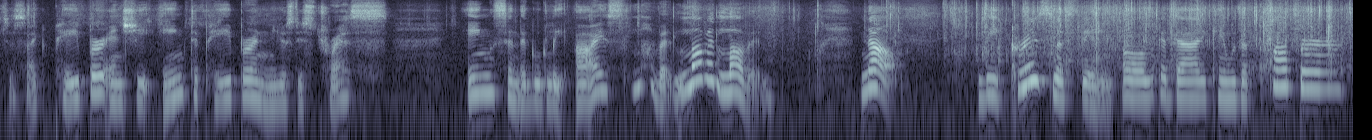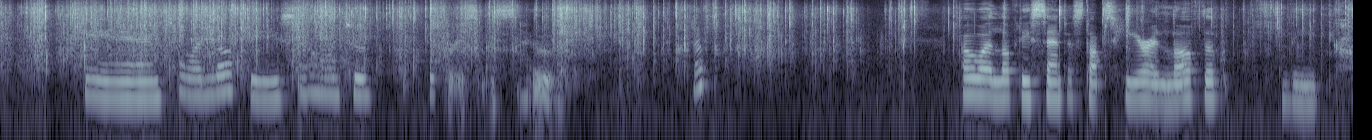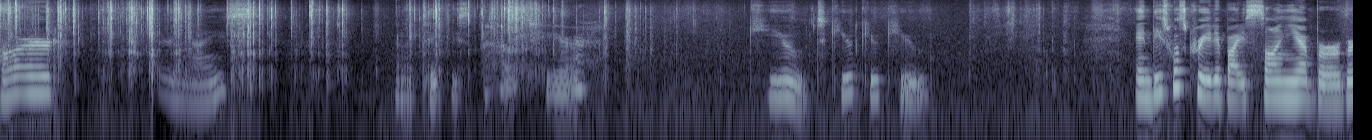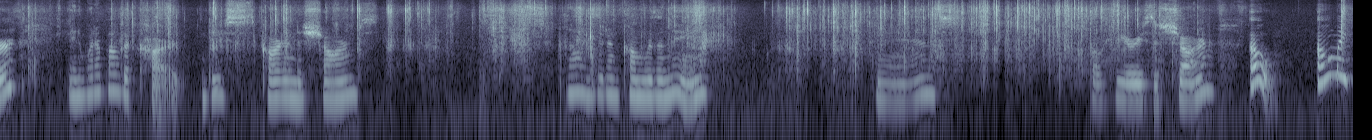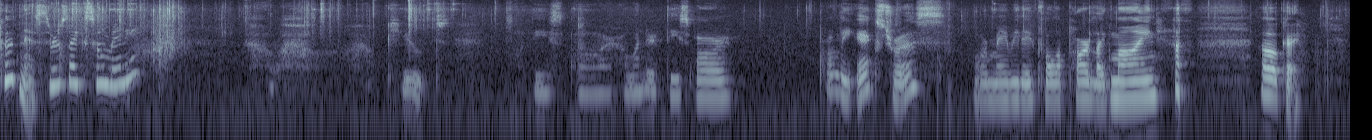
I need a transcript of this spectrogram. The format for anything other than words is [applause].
Just like paper and she inked the paper and used distress inks and the googly eyes. Love it, love it, love it. Now, the Christmas theme. Oh, look at that. It came with a topper. And, oh, I love these. I don't want to for Christmas. Ooh. Oh, I love these Santa stops here. I love the the card. Very nice. I'm gonna take this out here. Cute, cute, cute, cute. And this was created by Sonia Burger. And what about the card? This card and the charms. No, it didn't come with a name. And oh, here is the charm. Oh, oh my goodness, there's like so many. Oh wow, how cute. These are, I wonder if these are probably extras or maybe they fall apart like mine. [laughs] okay,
